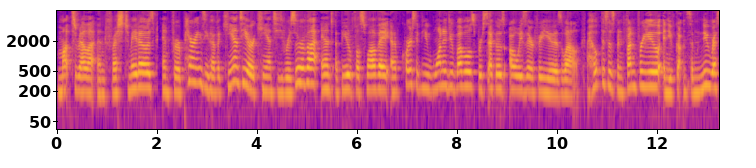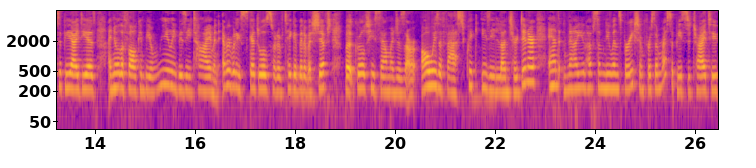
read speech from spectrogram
mozzarella, and fresh tomatoes. And for pairings, you have a Chianti or a Chianti Reserva and a beautiful Soave. And of course, if you want to do bubbles, Prosecco's always there for you as well. I hope this has been fun for you and you've gotten some new recipe ideas. I know the fall can be a really busy time and everybody's schedules sort of take a bit of a shift, but grilled cheese sandwiches are always a fast, quick, easy lunch or dinner. And now you have some new inspiration for some recipes to try to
